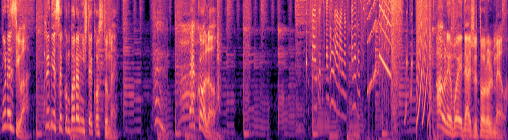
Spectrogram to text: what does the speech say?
Bună ziua! Trebuie să cumpărăm niște costume. De acolo! Au nevoie de ajutorul meu.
